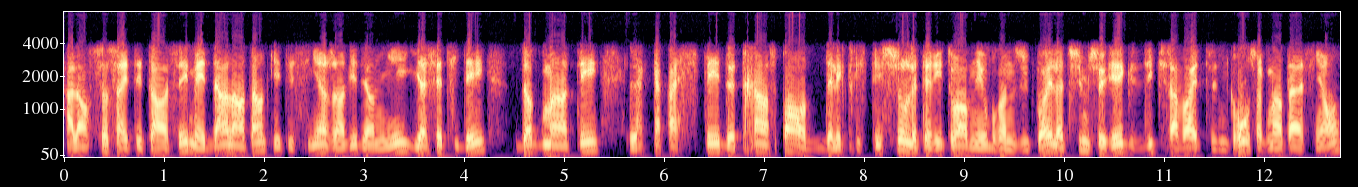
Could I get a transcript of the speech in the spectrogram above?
Alors ça, ça a été tassé, mais dans l'entente qui a été signée en janvier dernier, il y a cette idée d'augmenter la capacité de transport d'électricité sur le territoire de Néo-Brunswick. là-dessus, M. Higgs dit que ça va être une grosse augmentation.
